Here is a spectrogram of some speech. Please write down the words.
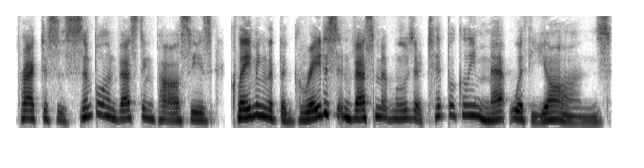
practices simple investing policies, claiming that the greatest investment moves are typically met with yawns.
